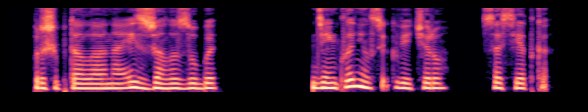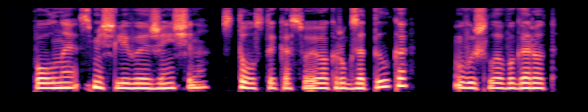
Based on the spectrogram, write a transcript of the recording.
— прошептала она и сжала зубы. День клонился к вечеру. Соседка, полная, смешливая женщина, с толстой косой вокруг затылка, вышла в огород.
